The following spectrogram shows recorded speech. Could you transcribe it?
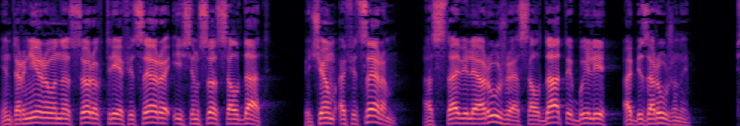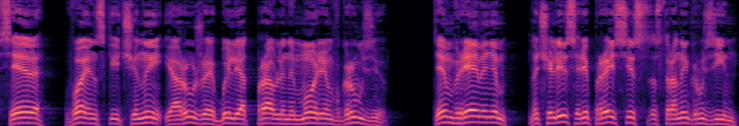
интернировано 43 офицера и 700 солдат, причем офицерам оставили оружие, а солдаты были обезоружены. Все воинские чины и оружие были отправлены морем в Грузию. Тем временем начались репрессии со стороны грузин.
